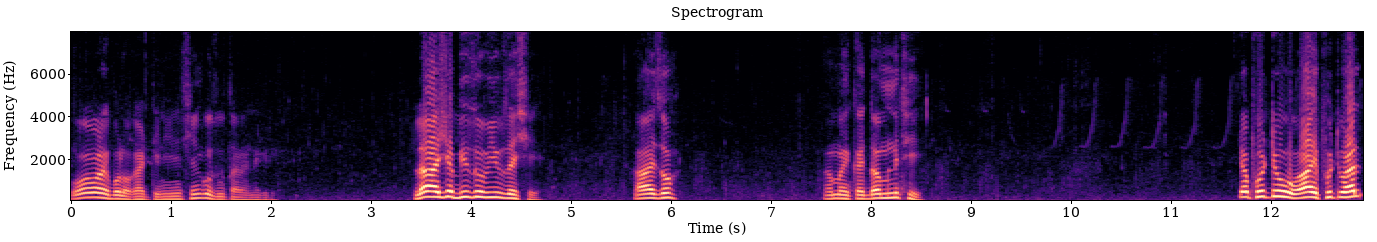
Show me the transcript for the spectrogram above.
ઓળે બોલો કાઢતી નહીં, શીંગું જ ઉતારે નગરી લે, આજે બીજું વ્યૂ જશે. આ જો અમે કઈ દમ નથી. એ ફૂટ્યું, આ ફૂટ્યું, હાલ.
